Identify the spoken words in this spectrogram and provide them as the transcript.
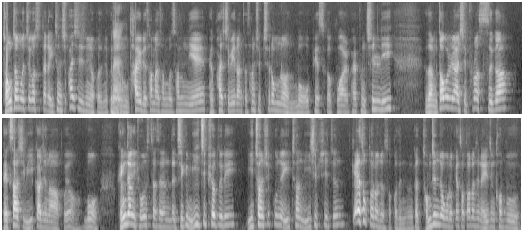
정점을 찍었을 때가 2018 시즌이었거든요. 그때는 네. 뭐 타율이 4만 3분 3리에 181안타 37홈런, 뭐 OPS가 9할 8푼 7리, 그다음에 WRC plus가 142까지 나왔고요. 뭐 굉장히 좋은 stat을 했는데 지금 이 지표들이 2019년, 2020 시즌 계속 떨어졌었거든요. 그러니까 점진적으로 계속 떨어진 aging curve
